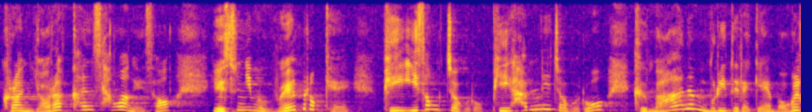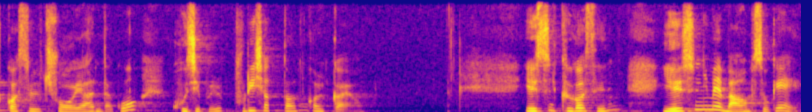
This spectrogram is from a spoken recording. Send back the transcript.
그런 열악한 상황에서 예수님은 왜 그렇게 비이성적으로 비합리적으로 그 많은 무리들에게 먹을 것을 주어야 한다고 고집을 부리셨던 걸까요? 예수 그것은 예수님의 마음 속에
